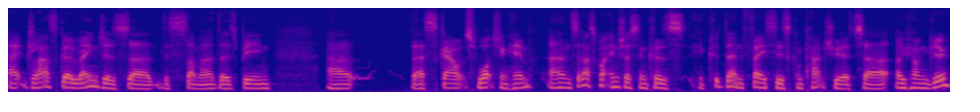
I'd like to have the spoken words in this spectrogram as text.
at Glasgow Rangers uh, this summer. There's been uh, their scouts watching him, and so that's quite interesting because he could then face his compatriot uh, Oh Hyung-gyu.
